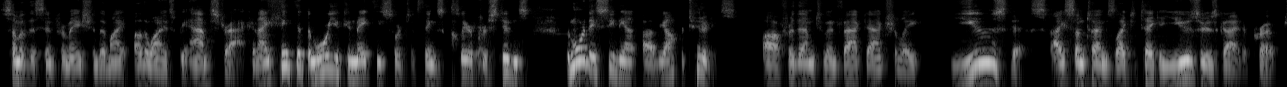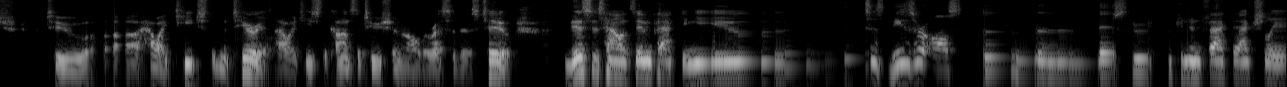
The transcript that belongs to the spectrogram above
some of this information that might otherwise be abstract. And I think that the more you can make these sorts of things clear for students, the more they see the, uh, the opportunities uh, for them to, in fact, actually use this. I sometimes like to take a user's guide approach to uh, how I teach the material, how I teach the Constitution and all the rest of this too. This is how it's impacting you. This is, these are also the, this you can in fact actually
